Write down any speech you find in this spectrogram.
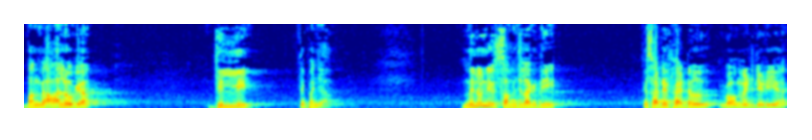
ਬੰਗਾਲ ਹੋ ਗਿਆ, ਦਿੱਲੀ ਤੇ ਪੰਜਾਬ। ਮੈਨੂੰ ਨਹੀਂ ਸਮਝ ਲੱਗਦੀ ਕਿ ਸਾਡੇ ਫੈਡਰਲ ਗਵਰਨਮੈਂਟ ਜਿਹੜੀ ਹੈ,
